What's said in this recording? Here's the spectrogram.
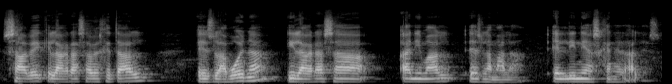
sabe que la grasa vegetal es la buena y la grasa animal es la mala, en líneas generales.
